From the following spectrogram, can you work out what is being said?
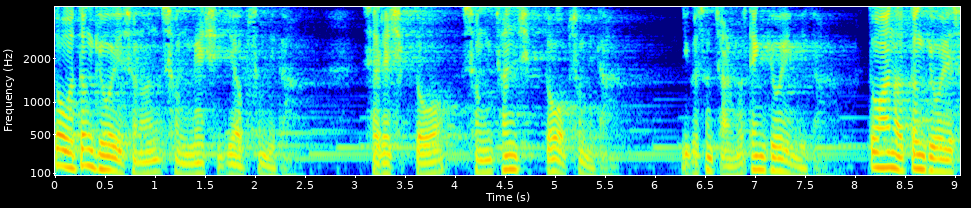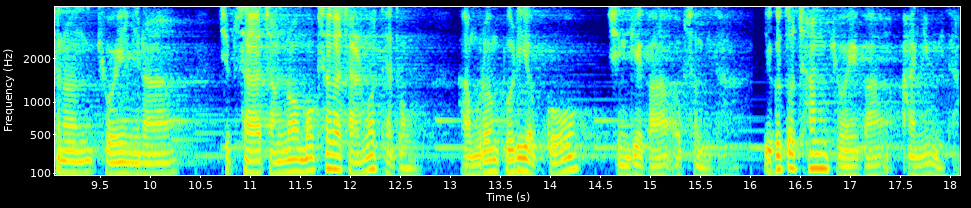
또 어떤 교회에서는 성례식이 없습니다. 세례식도 성찬식도 없습니다. 이것은 잘못된 교회입니다. 또한 어떤 교회에서는 교인이나 집사, 장로, 목사가 잘못해도 아무런 벌이 없고 징계가 없습니다. 이것도 참 교회가 아닙니다.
